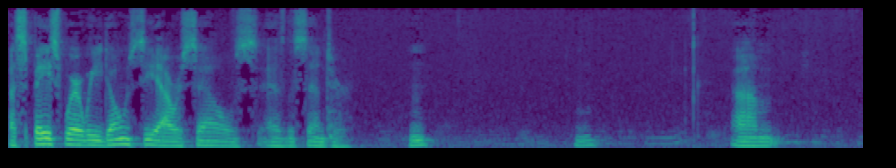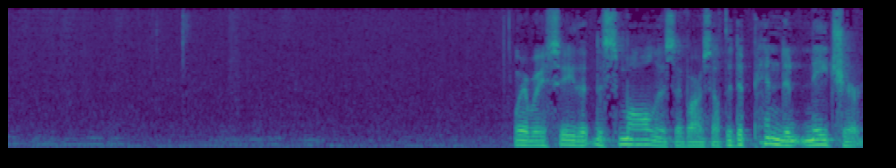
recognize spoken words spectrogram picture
a space where we don't see ourselves as the center. Hmm? Hmm? Um, where we see that the smallness of ourselves, the dependent nature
